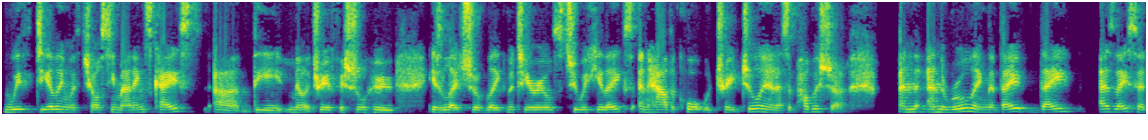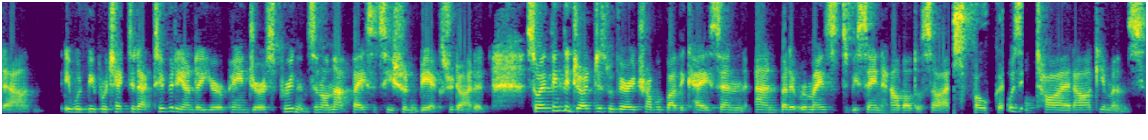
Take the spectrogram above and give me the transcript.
with dealing with Chelsea Manning's case, uh, the military official who is alleged to have leaked materials to WikiLeaks, and how the court would treat Julian as a publisher. And, and the ruling that they, they, as they set out, it would be protected activity under European jurisprudence, and on that basis, he shouldn't be extradited. So I think the judges were very troubled by the case, and and but it remains to be seen how they'll decide. Focus was tired arguments.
